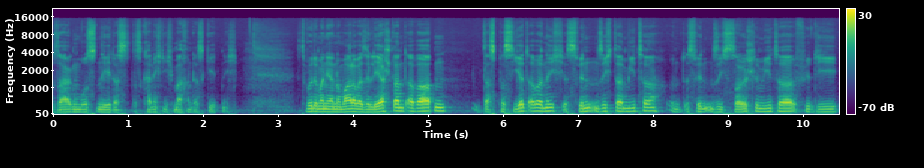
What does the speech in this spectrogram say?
sagen muss, nee, das, das kann ich nicht machen, das geht nicht. Jetzt würde man ja normalerweise Leerstand erwarten. Das passiert aber nicht. Es finden sich da Mieter und es finden sich solche Mieter, für die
